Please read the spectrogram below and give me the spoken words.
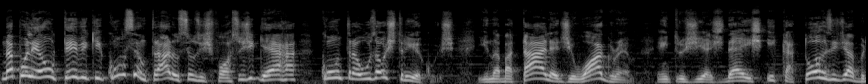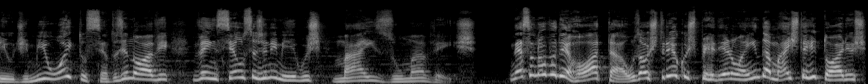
Napoleão teve que concentrar os seus esforços de guerra contra os austríacos, e na Batalha de Wagram, entre os dias 10 e 14 de abril de 1809, venceu seus inimigos mais uma vez. Nessa nova derrota, os austríacos perderam ainda mais territórios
